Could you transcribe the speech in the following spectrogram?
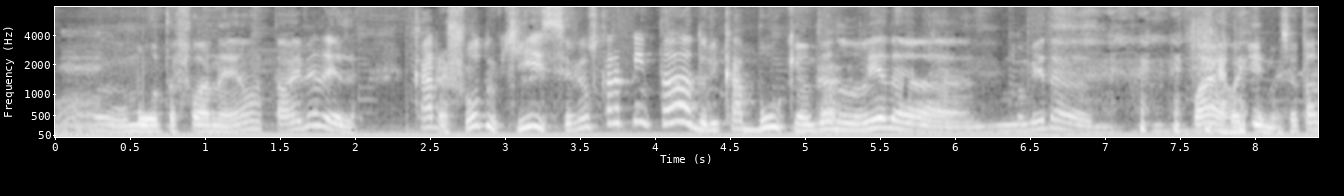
Hum. Uma outra flanela e tal, e beleza. Cara, show do Kiss, você vê os caras pintados de kabuki andando no meio da. no meio da, do bairro ali, mas você tá.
